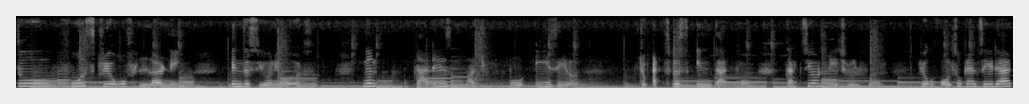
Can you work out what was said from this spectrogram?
the first day of learning in this universe then that is much more easier to express in that form. That's your natural form. You also can say that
